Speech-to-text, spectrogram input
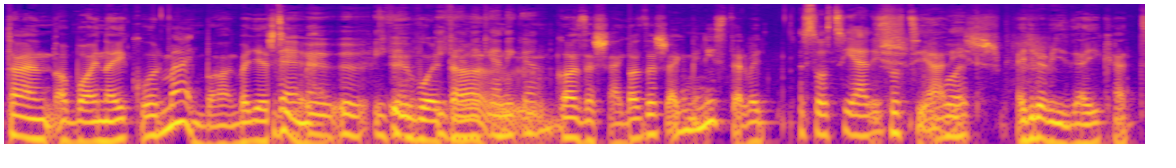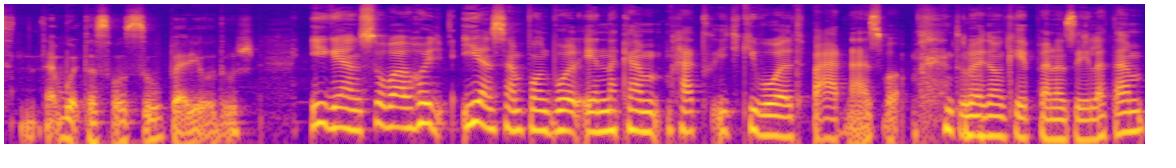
Talán a bajnai kormányban? Vagy ez De ő, ő, igen, ő volt igen, a igen, igen. Gazdaság, gazdasági miniszter? Vagy szociális, szociális. Volt. Egy rövid ideig, hát volt az hosszú periódus. Igen, szóval, hogy ilyen szempontból én nekem, hát így ki volt párnázva tulajdonképpen az életem,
